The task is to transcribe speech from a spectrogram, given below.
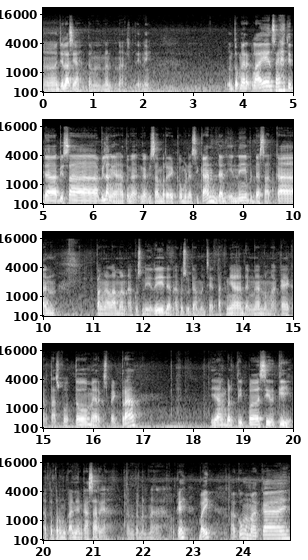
E, jelas ya teman-teman. Nah seperti ini. Untuk merek lain saya tidak bisa bilang ya atau nggak nggak bisa merekomendasikan. Dan ini berdasarkan pengalaman aku sendiri dan aku sudah mencetaknya dengan memakai kertas foto merek Spectra yang bertipe silky atau permukaan yang kasar ya teman-teman. Nah oke okay, baik. Aku memakai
